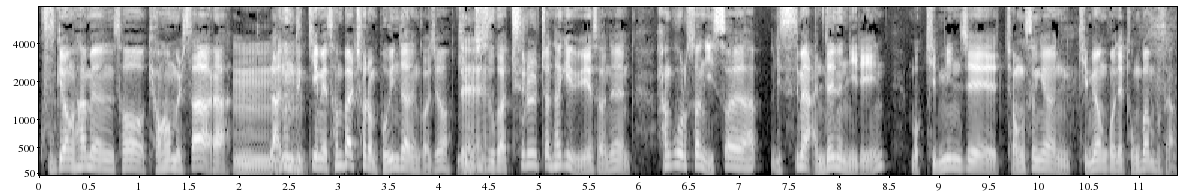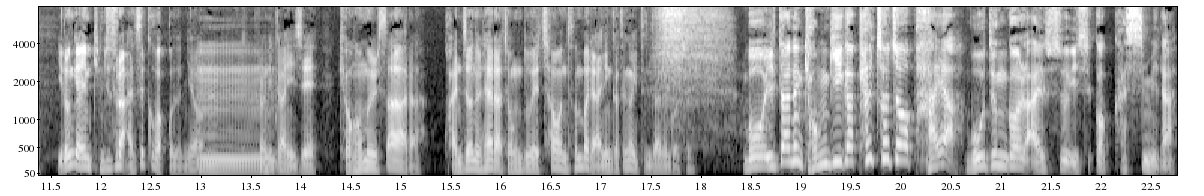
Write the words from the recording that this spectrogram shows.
구경하면서 경험을 쌓아라. 음. 라는 느낌의 선발처럼 보인다는 거죠. 네. 김지수가 출전하기 위해서는 한국으로서는 있어야 있으면 안 되는 일인 뭐 김민재, 정승현, 김영권의 동반 부상 이런 게 아니면 김지수를 안 쓸 것 같거든요. 음. 그러니까 이제 경험을 쌓아라. 관전을 해라 정도의 차원의 선발이 아닌가 생각이 든다는 거죠. 뭐 일단은 경기가 펼쳐져 봐야 모든 걸 알 수 있을 것 같습니다.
